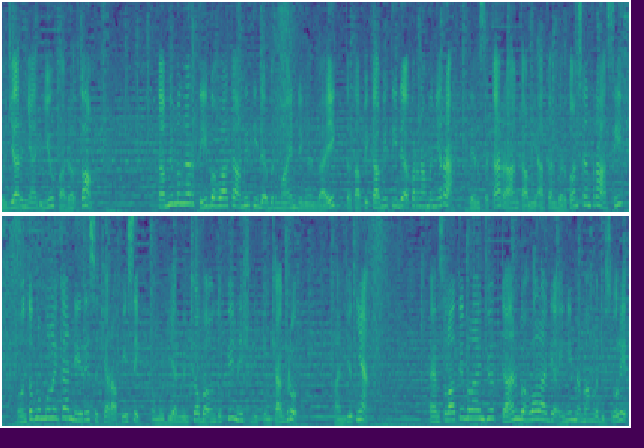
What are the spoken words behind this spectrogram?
ujarnya di yufa.com. Kami mengerti bahwa kami tidak bermain dengan baik, tetapi kami tidak pernah menyerah, dan sekarang kami akan berkonsentrasi untuk memulihkan diri secara fisik, kemudian mencoba untuk finish di puncak grup. Lanjutnya, Ancelotti melanjutkan bahwa laga ini memang lebih sulit.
